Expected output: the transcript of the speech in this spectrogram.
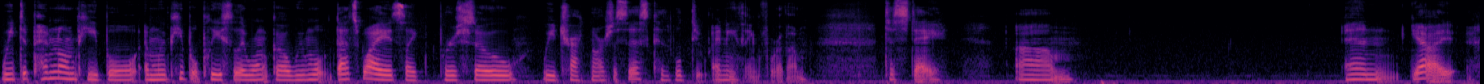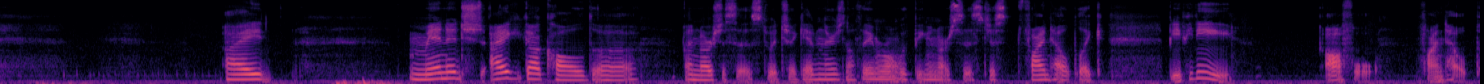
we depend on people and we people please so they won't go. We will that's why it's like we're so we attract narcissists cuz we'll do anything for them to stay. Um and yeah, I, I managed I got called uh a narcissist, which again, there's nothing wrong with being a narcissist. Just find help. Like BPD, awful. Find help.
